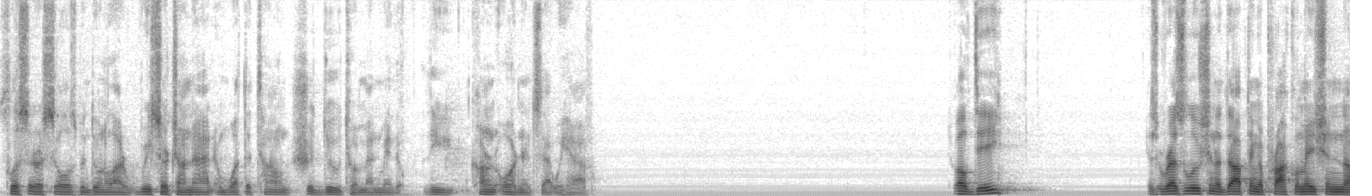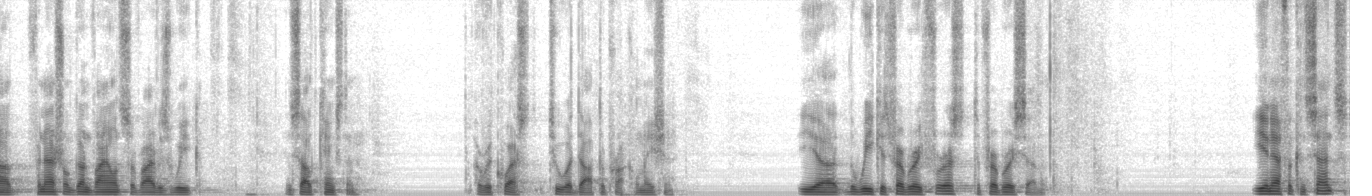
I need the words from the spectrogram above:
Solicitor Sill has been doing a lot of research on that and what the town should do to amend the- the current ordinance that we have. 12D is a resolution adopting a proclamation uh, for National Gun Violence Survivors Week in South Kingstown. A request to adopt a proclamation. The, uh, the week is February 1st to February 7th. E and F are consents.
